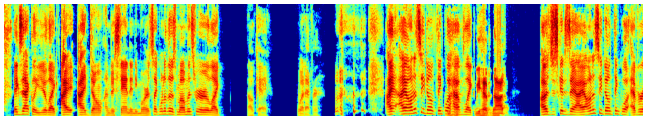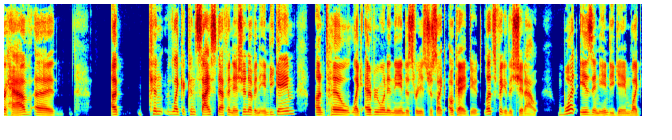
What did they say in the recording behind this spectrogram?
exactly. You're like i i don't understand anymore. It's like one of those moments where you're like okay whatever. I i honestly don't think we'll we have, have like we have not I was just gonna say, I honestly don't think we'll ever have a a con like a concise definition of an indie game until like everyone in the industry is just like, okay, dude, let's figure this shit out. What is an indie game? Like,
